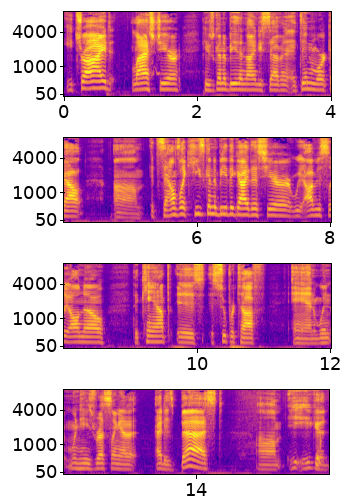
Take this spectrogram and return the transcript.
he tried last year. He was going to be the 97. It didn't work out. Um, it sounds like he's going to be the guy this year. We obviously all know the camp is, is super tough and when when he's wrestling at at his best, um, he he could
